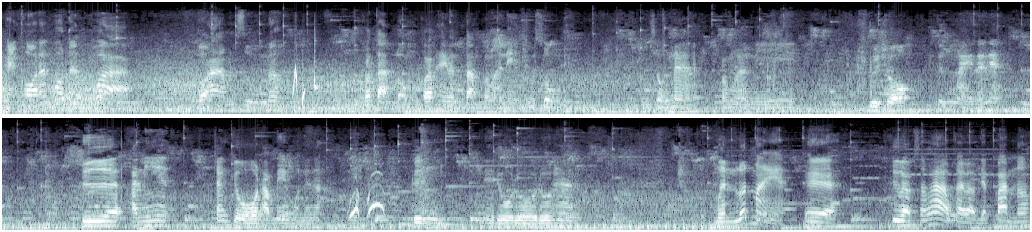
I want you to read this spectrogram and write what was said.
แผงคอด้านบนอะเพราะว่าตัวอามันสูงเนาะก็ตัดลงก็ให้มันต่ำประมาณนี้ดูทรงทรงหน้าประมาณนี้ ดูโชคครึ่งใหม่นะเนี่ย คือคันนี้ช่างโจทำเองหมดเลยนะกึ่งนี่ดูดูดูงาน เหมือนรถใหม่อะเออคือแบบสภาพใครแบบอยากปั้นเนาะ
